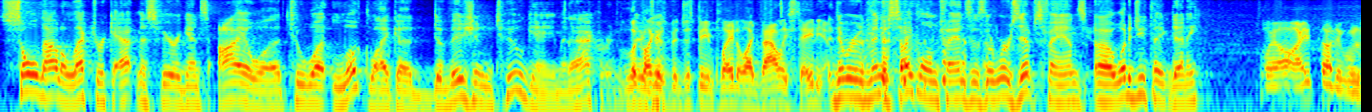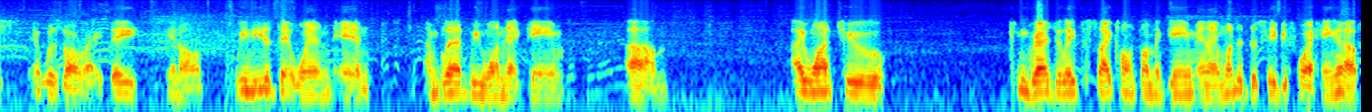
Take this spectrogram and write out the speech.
sold out electric atmosphere against Iowa to what looked like a Division two game at Akron. Looked like just, it was just being played at like Valley Stadium. There were as many Cyclone fans as there were Zips fans. Uh, what did you think, Denny? Well, I thought it was it was all right. They, you know, we needed that win, and I'm glad we won that game. Um, I want to congratulate the Cyclones on the game, and I wanted to say before I hang up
